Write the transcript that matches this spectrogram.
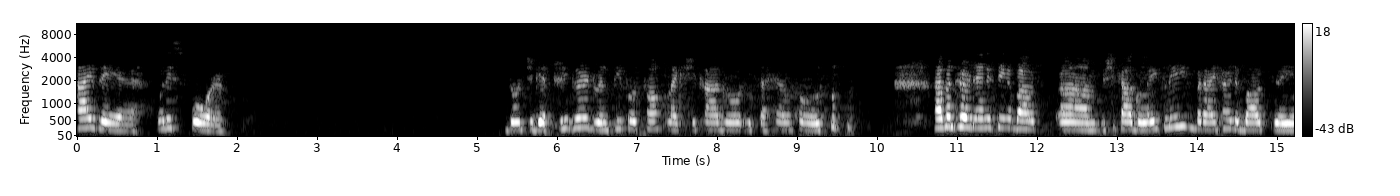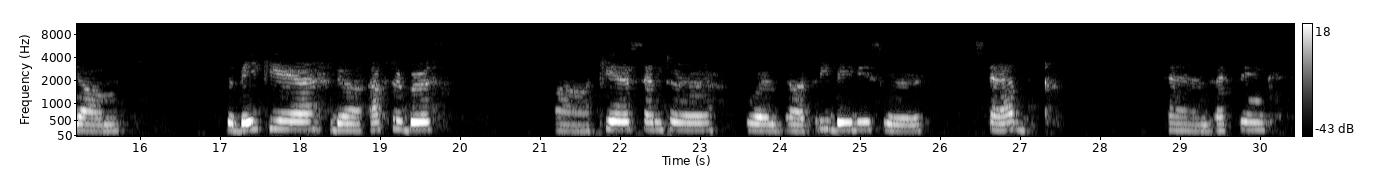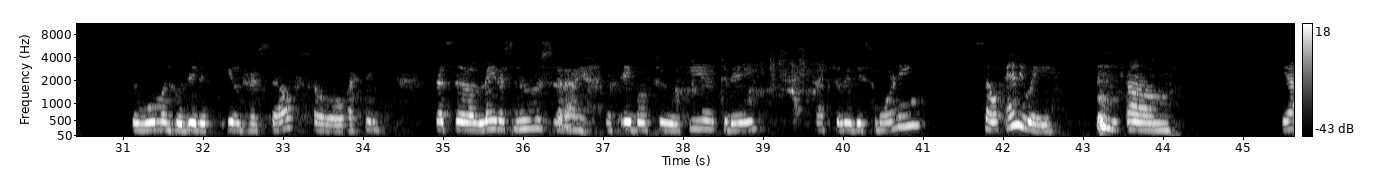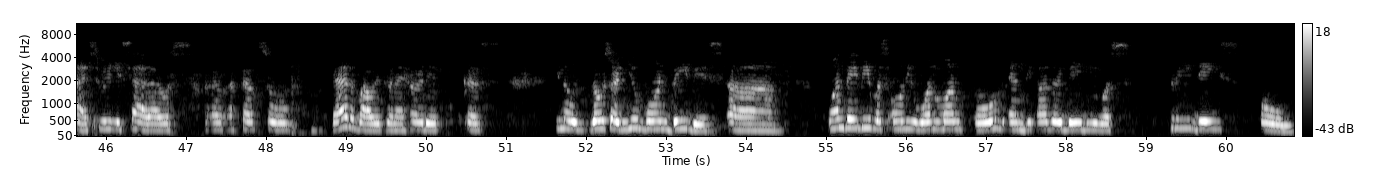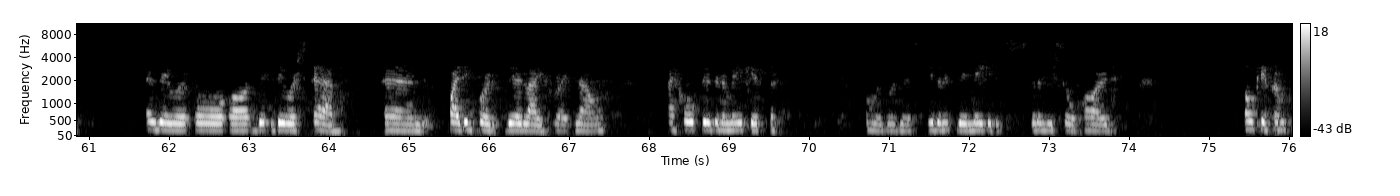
hi there. What is for? Don't you get triggered when people talk like Chicago is a hellhole? Haven't heard anything about um, Chicago lately, but I heard about the um, the daycare, the afterbirth uh, care center where uh, three babies were stabbed, and I think the woman who did it killed herself. So I think that's the latest news that I was able to hear today, actually this morning. So anyway, um, yeah, it's really sad. I was I, I felt so bad about it when I heard it because you know those are newborn babies. Um, one baby was only one month old, and the other baby was three days old, and they were all uh, they, they were stabbed and fighting for their life right now. I hope they're gonna make it. But oh my goodness, even if they make it, it's gonna be so hard. Okay, from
